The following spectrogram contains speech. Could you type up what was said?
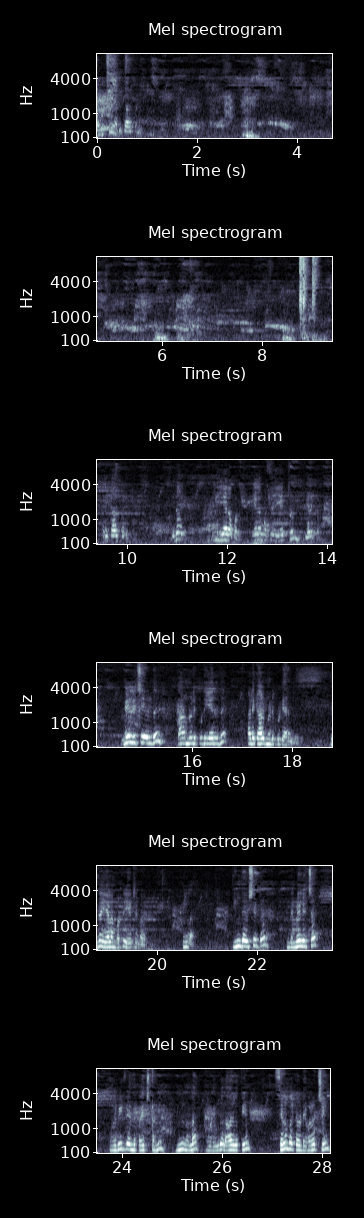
அடிச்சு அடிக்கால் படி அடிக்கால் இதான் இது ஏழாம் படம் ஏழாம் ஏற்றம் இறக்கம் மேல் வந்து கால் முன்னாடி போட்டு ஏறுது அடி கால் முன்னாடி போட்டு இறங்குது. இதான் ஏழாம் படத்துல ஏற்றம் இறக்கம் சரிங்களா இந்த விஷயத்த இந்த மேலிச்சை உங்கள் வீட்டில் இருந்து பயிற்சி பண்ணி இன்னும் நல்லா உங்களுடைய உடல் ஆரோக்கியத்தையும் சிலம்பத்தருடைய வளர்ச்சியும்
